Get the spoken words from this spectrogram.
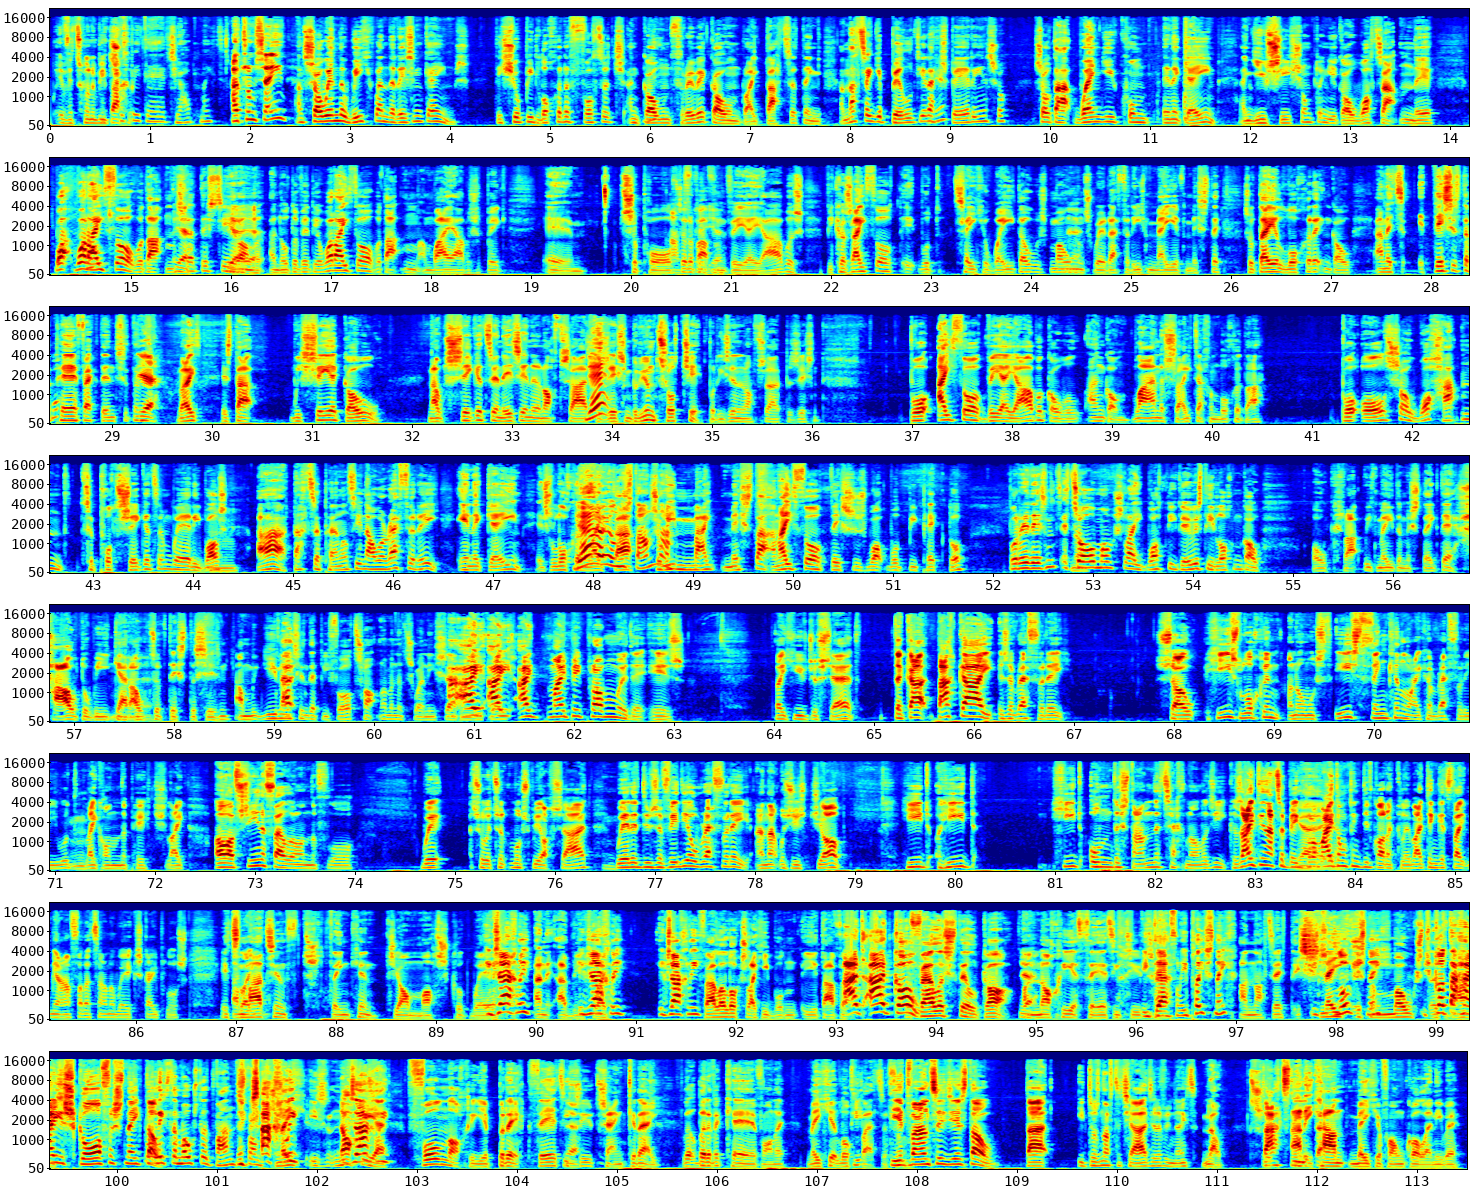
if it's going to be Mm. It back, should be their job, mate. that's what I'm saying. And so in the week when there isn't games, they should be looking at footage and going through it, going, right, that's a thing. And that's how you build your experience up. So that when you come in a game and you see something, you go, what's happened there? What what I thought would happen, I said this to you Yeah, on yeah. another video, what I thought would happen and why I was a big um, supporter of having VAR was because I thought it would take away those moments where referees may have missed it. So they'll look at it and go, and it's it, this is the perfect incident, Yeah. right? Is that we see a goal. Now Sigurdsson is in an offside Yeah. position, but he doesn't touch it, but he's in an offside position. But I thought VAR would go, well, hang on, line of sight, I can look at that. But also, what happened to put Sigurdsson where he was? Mm-hmm. Ah, that's a penalty. Now, a referee in a game is looking Yeah, like I that. understand so he might miss that. And I thought this is what would be picked up. But it isn't. It's almost like what they do is they look and go, oh crap, we've made a mistake there. How do we get out of this decision? And you mentioned it before, Tottenham in the 27. I, I, I, my big problem with it is, like you've just said, the guy, that guy is a referee, so he's looking and almost he's thinking like a referee would, Mm. like on the pitch, like, oh, I've seen a fella on the floor, where so it must be offside. Mm. Where there's a video referee and that was his job, he'd he'd he'd understand the technology because I think that's a big Yeah, problem. I don't think they've got a clue. I think it's like trying to work Sky Plus. It's like Imagine th- thinking John Moss could wear exactly, and a replay. exactly, exactly. Fella looks like he wouldn't. He'd have. A, I'd I'd go. The fella's still got Yeah. a Nokia 32. He definitely plays Snake. and that's it. Snake is Snake. the most. He's got the highest score for Snake though. Well, he's the most advanced Exactly. on Snake. He's Nokia, Exactly. full Nokia, brick, 32 10 grey, little bit of a curve on it, make it look the, better. the advantage is though that he doesn't have to charge it every night. no, That's and the- he can't make a phone call anyway.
